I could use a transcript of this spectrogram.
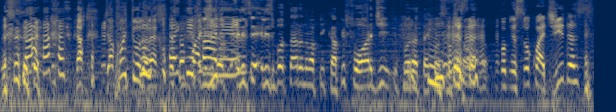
Já foi tudo, né? Começou com a eles, eles botaram numa picape Ford e foram até Constantinopla. Começou com Adidas.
